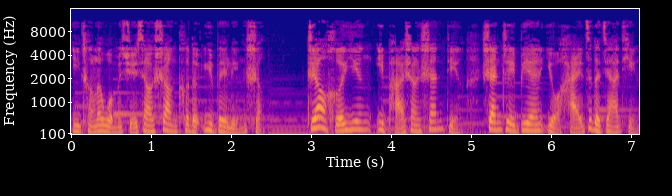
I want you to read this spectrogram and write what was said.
已成了我们学校上课的预备铃声。只要何英一爬上山顶，山这边有孩子的家庭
